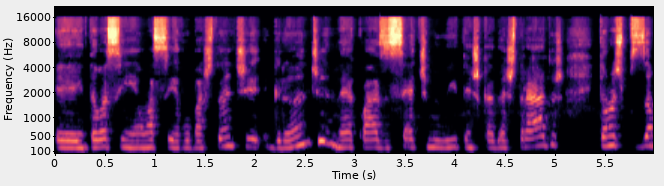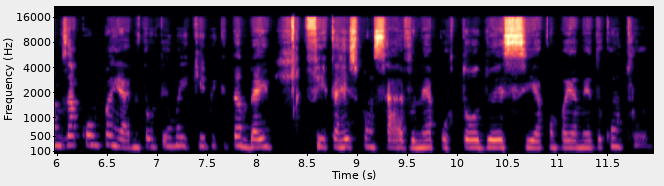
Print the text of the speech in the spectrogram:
é, então, assim, é um acervo bastante grande, né, quase 7 mil itens cadastrados, então nós precisamos acompanhar. Então, tem uma equipe que também fica responsável né, por todo esse acompanhamento e controle.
